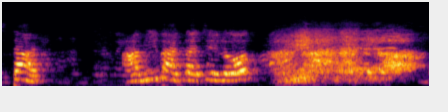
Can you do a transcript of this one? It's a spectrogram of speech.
स्टार्ट आम्ही भारताचे लोक. आम्ही भारताचे लोक.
